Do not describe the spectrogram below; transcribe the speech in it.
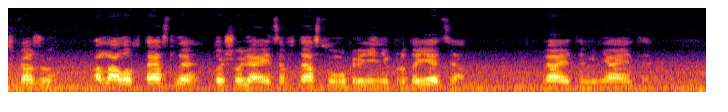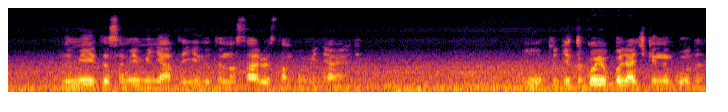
Я ж кажу, аналог Тесли, той, що ляється в Теслу, в Україні продається. Ляєте, міняєте. Не вмієте самі міняти, їдете на сервіс, там поміняють. І тоді такої болячки не буде.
